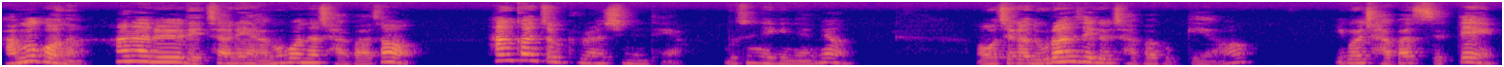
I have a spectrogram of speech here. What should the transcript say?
아무거나 하나를 내 차례 아무거나 잡아서 한 칸 점프를 하시면 돼요. 무슨 얘기냐면 어, 제가 노란색을 잡아볼게요. 이걸 잡았을 때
